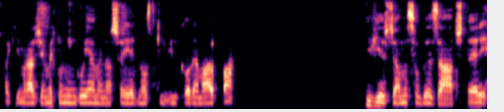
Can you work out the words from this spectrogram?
W takim razie my tuningujemy nasze jednostki Wilkorem Alfa i wjeżdżamy sobie za 4.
